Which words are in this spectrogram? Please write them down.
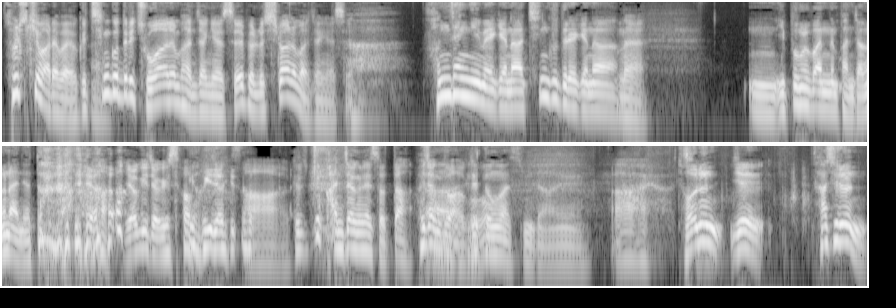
솔직히 말해봐요. 그 친구들이 좋아하는 반장이었어요? 별로 싫어하는 반장이었어요? 선생님에게나 친구들에게나 네. 음, 이쁨을 받는 반장은 아니었던 것 같아요. 여기저기서. 여기저기서. 아, 그래서 쭉 반장을 했었다. 회장도 아, 하고. 그랬던 것 같습니다. 예. 아, 저는 이제 사실은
